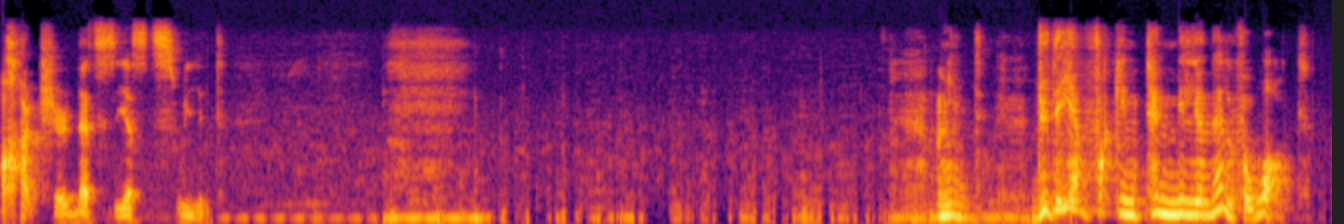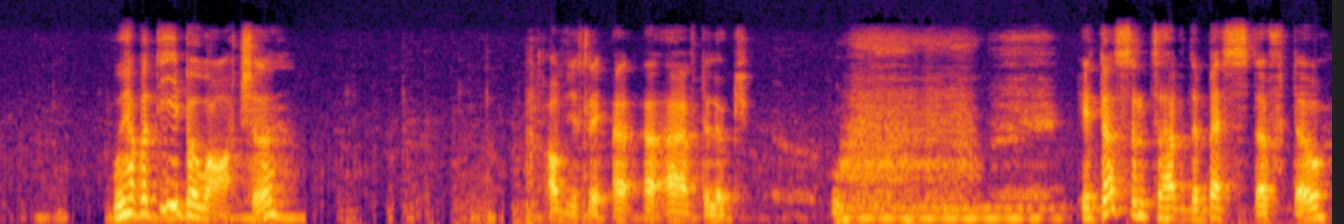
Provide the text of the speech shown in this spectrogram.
archer. That's just sweet. I mean, do they have fucking 10 million health for what? We have a Debo archer. Obviously, I, I, I have to look. He doesn't have the best stuff though.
